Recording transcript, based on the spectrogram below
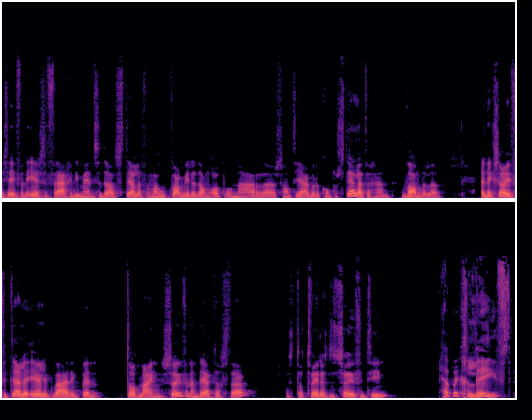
is een van de eerste vragen die mensen dan stellen: van, maar hoe kwam je er dan op om naar uh, Santiago de Compostela te gaan wandelen? En ik zal je vertellen, eerlijk waar, ik ben tot mijn 37ste, dus tot 2017, heb ik geleefd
